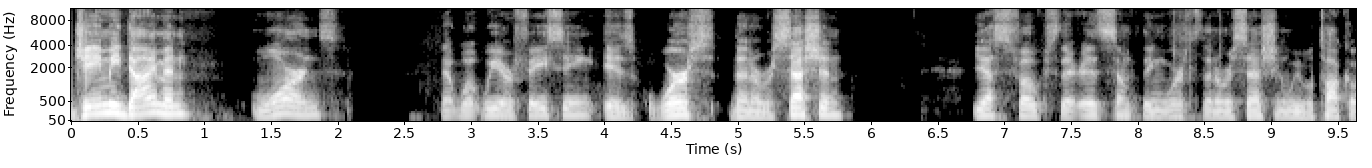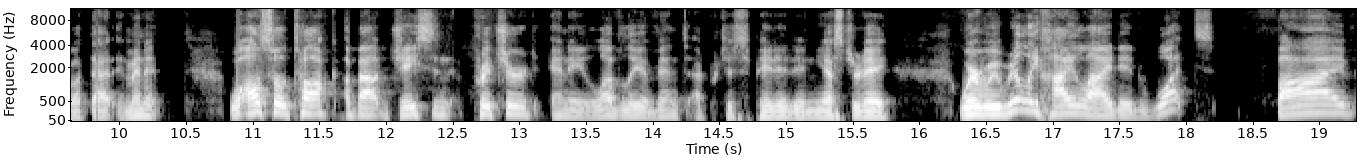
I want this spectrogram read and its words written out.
Jamie Dimon warns that what we are facing is worse than a recession. Yes, folks, there is something worse than a recession. We will talk about that in a minute. We'll also talk about Jason Pritchard and a lovely event I participated in yesterday where we really highlighted what five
